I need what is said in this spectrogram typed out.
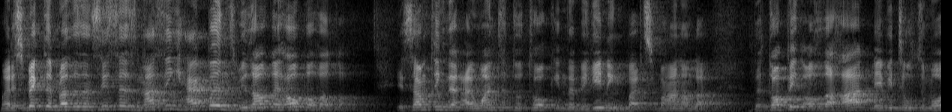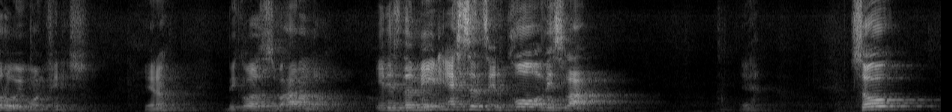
My respected brothers and sisters, nothing happens without the help of Allah. It's something that I wanted to talk in the beginning, but subhanAllah, the topic of the heart, maybe till tomorrow we won't finish. You know? Because subhanAllah, it is the main essence and core of Islam. Yeah. So,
